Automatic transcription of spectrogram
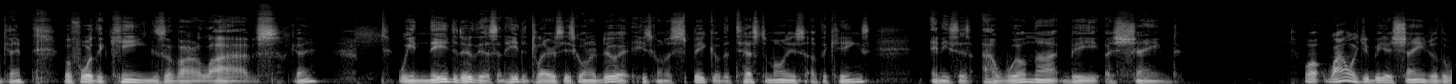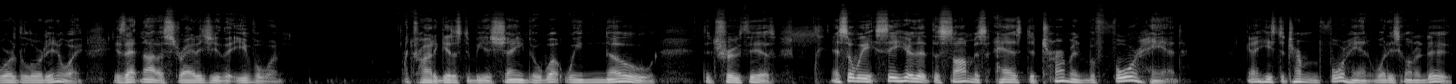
okay, before the kings of our lives, okay? We need to do this, and he declares he's going to do it. He's going to speak of the testimonies of the kings, and he says, I will not be ashamed. Well, why would you be ashamed of the word of the Lord anyway? Is that not a strategy of the evil one? I try to get us to be ashamed of what we know the truth is. And so we see here that the psalmist has determined beforehand, okay, he's determined beforehand what he's going to do.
